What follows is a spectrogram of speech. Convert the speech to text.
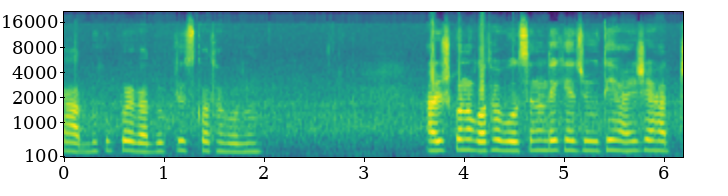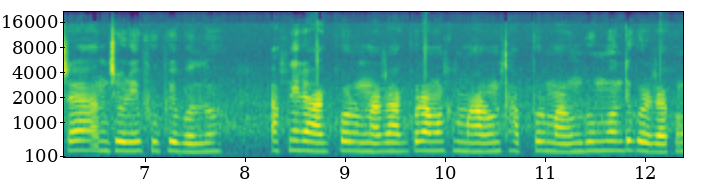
কাঁদবো, খুব করে কাঁদবো। প্লিজ কথা বলুন। আরিশ কোনো কথা বলছে না দেখে যুবতী হারিসের হাতটা জড়িয়ে ফুপিয়ে বলল, আপনি রাগ করুন না, রাগ করে আমাকে মারুন, থাপ্পড় মারুন, রুমবন্দি করে রাখুন,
